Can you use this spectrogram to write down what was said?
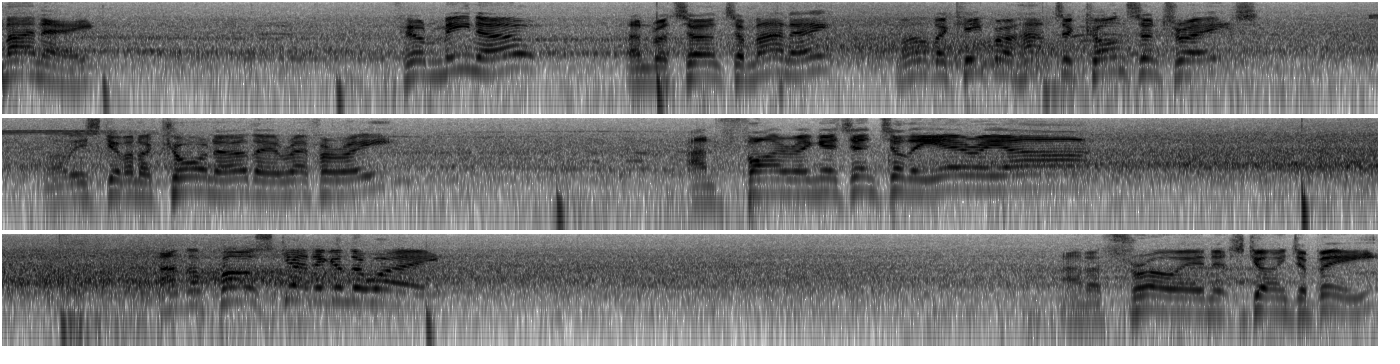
Mane. Firmino. And return to Mane. Well, the keeper had to concentrate. Well, he's given a corner, the referee. And firing it into the area. And the post getting in the way. And a throw-in it's going to be.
